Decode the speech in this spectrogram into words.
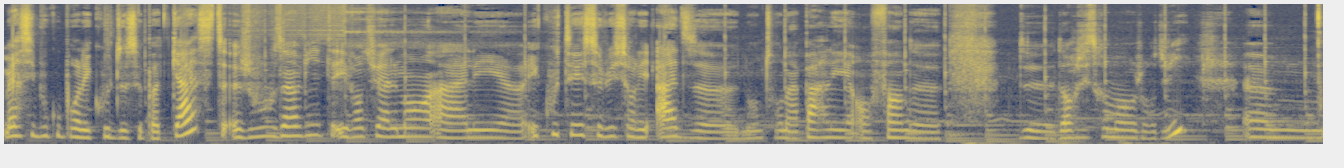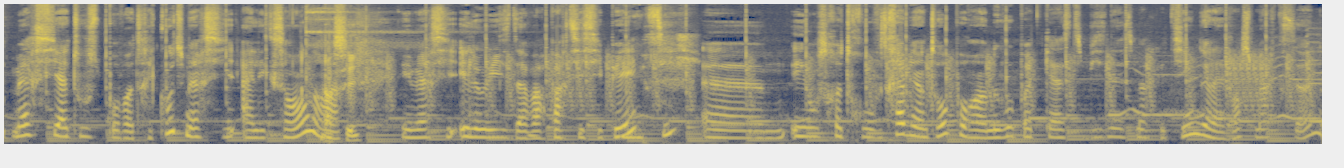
Merci beaucoup pour l'écoute de ce podcast. Je vous invite éventuellement à aller euh, écouter celui sur les ads euh, dont on a parlé en fin de, de- d'enregistrement aujourd'hui. Euh, merci à tous pour votre écoute. Merci Alexandre Merci. et merci Héloïse d'avoir participé. Merci. Euh, et on se retrouve très bientôt pour un nouveau podcast business marketing de l'agence Markson.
